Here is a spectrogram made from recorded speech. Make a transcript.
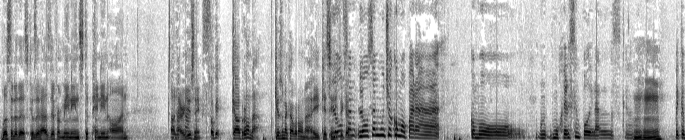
listen to this because it has different meanings depending on on the how you're using it. Okay, cabrona. ¿Qué es una cabrona? ¿Y qué Lo significa? usan, lo usan mucho como para. como mujeres empoderadas. no- Like a,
